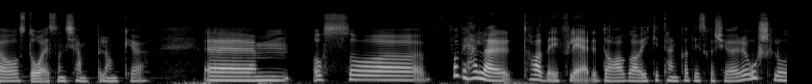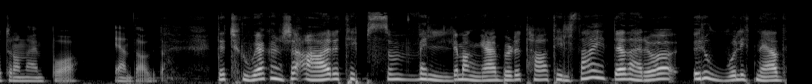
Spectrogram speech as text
og stå i sånn kjempelang kø. og så får vi heller ta det i flere dager og ikke tenke at vi skal kjøre Oslo-Trondheim på én dag, da. Det tror jeg kanskje er et tips som veldig mange burde ta til seg. Det der å roe litt ned.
